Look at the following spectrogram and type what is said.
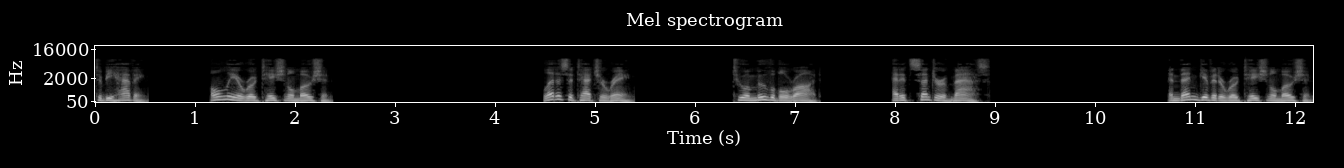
to be having only a rotational motion. Let us attach a ring to a movable rod at its center of mass and then give it a rotational motion.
